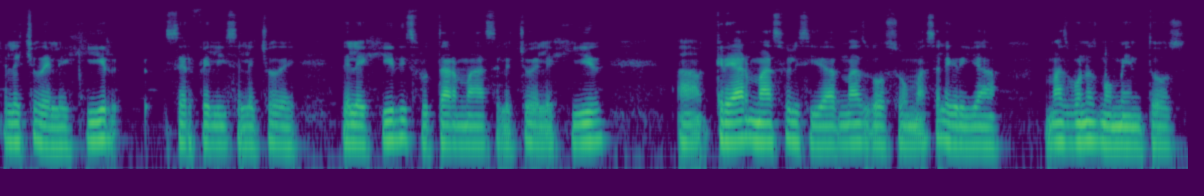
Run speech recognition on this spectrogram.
el hecho de elegir ser feliz, el hecho de, elegir disfrutar más, el hecho de elegir uh, crear más felicidad, más gozo, más alegría, más buenos momentos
